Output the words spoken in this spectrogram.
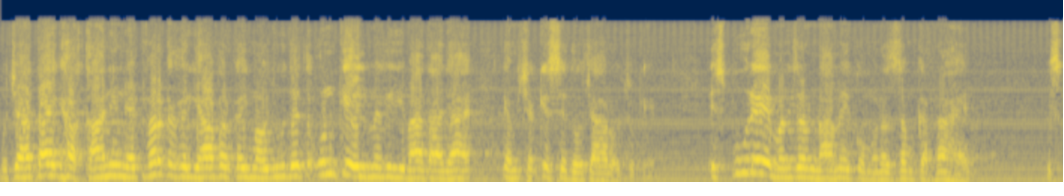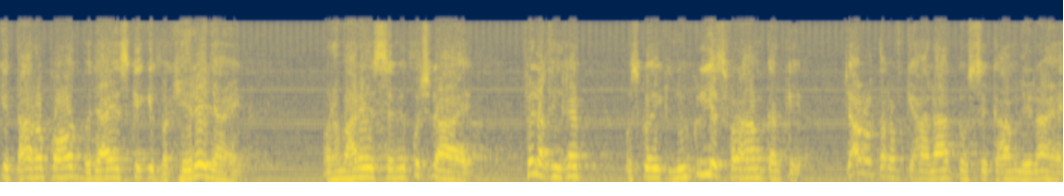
وہ چاہتا ہے کہ حقانی نیٹ ورک اگر یہاں پر کہیں موجود ہے، تو ان کے علم میں بھی یہ بات آ جائے کہ ہم شکست سے دو چار ہو چکے۔ اس پورے منظر نامے کو منظم کرنا ہے، اس کے تار و پود بجائے اس کے کہ بکھیرے جائیں اور ہمارے حصے میں کچھ رہا ہے فی الحقیقت اس کو ایک نیوکلیس فراہم کر کے چاروں طرف کے حالات میں اس سے کام لینا ہے۔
